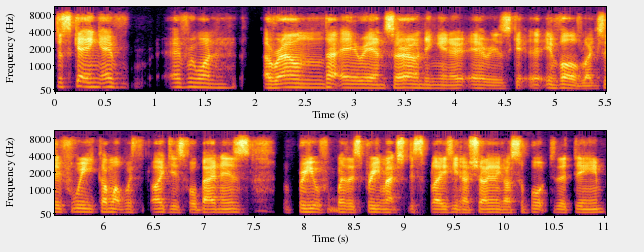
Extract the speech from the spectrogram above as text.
just getting ev- everyone around that area and surrounding areas get uh, involved. Like, so if we come up with ideas for banners, whether it's pre-match displays, you know, showing our support to the team,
